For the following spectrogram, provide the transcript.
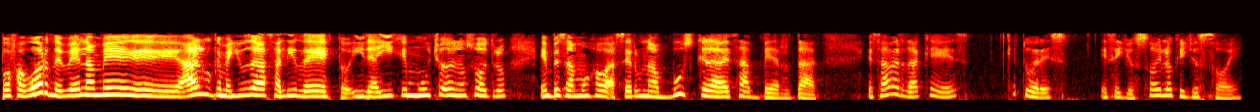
por favor, devélame eh, algo que me ayude a salir de esto. Y de ahí que muchos de nosotros empezamos a hacer una búsqueda de esa verdad. Esa verdad que es que tú eres ese yo soy lo que yo soy,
